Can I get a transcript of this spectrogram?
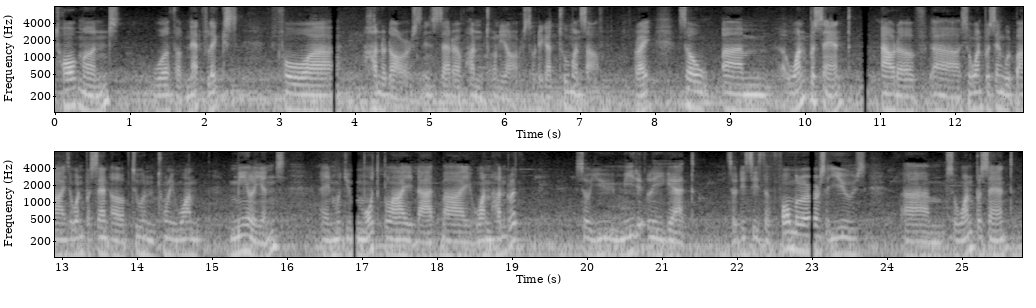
12 months worth of Netflix for $100 instead of $120. So they got two months off, right? So um, 1% out of uh, so one percent would buy so one percent of 221 millions, and would you multiply that by 100, so you immediately get. So this is the formulas I use. Um, so one percent and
